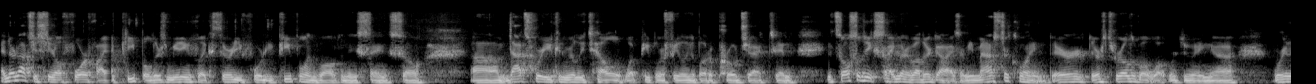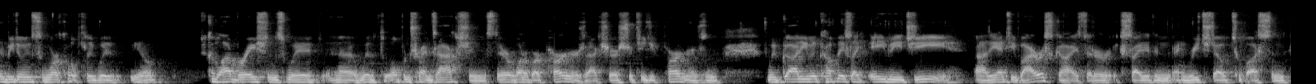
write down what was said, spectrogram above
and they're not just, you know, four or five people. There's meetings like 30, 40 people involved in these things. So um, that's where you can really tell what people are feeling about a project. And it's also the excitement of other guys. I mean, Mastercoin, they're they're thrilled about what we're doing. Uh, we're going to be doing some work hopefully with, you know, collaborations with uh, with Open Transactions. They're one of our partners, actually, our strategic partners, and we've got even companies like AVG, uh, the antivirus guys, that are excited and, and, reached out to us and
